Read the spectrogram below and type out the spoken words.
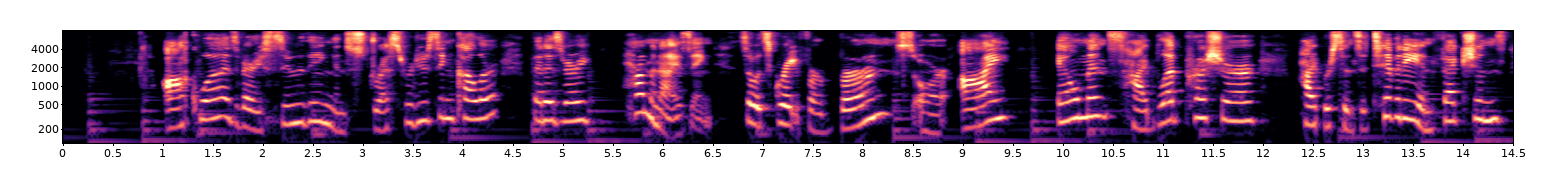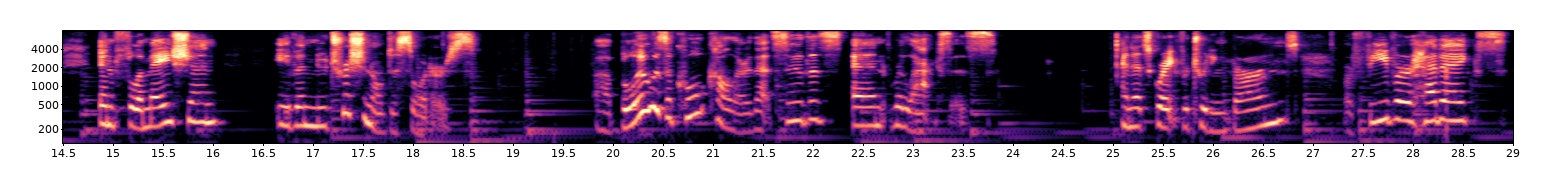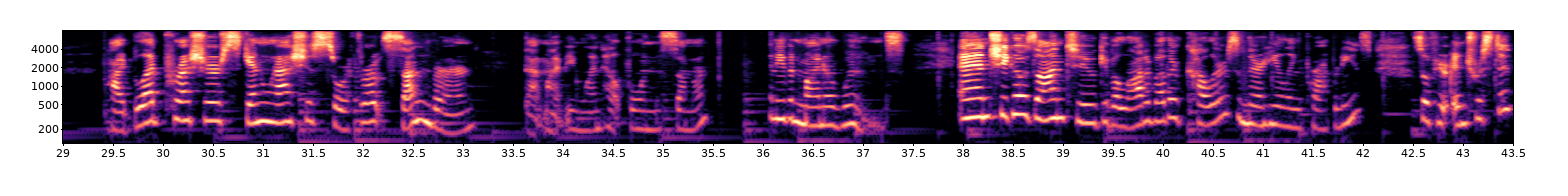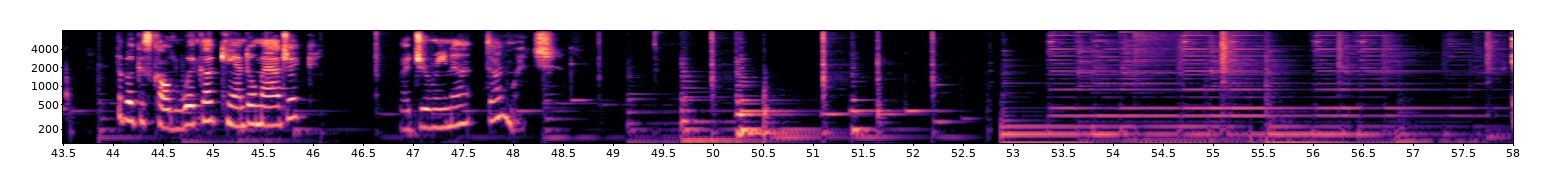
Aqua is a very soothing and stress reducing color that is very harmonizing. So it's great for burns or eye ailments, high blood pressure, hypersensitivity, infections, inflammation, even nutritional disorders. Uh, blue is a cool color that soothes and relaxes and it's great for treating burns or fever, headaches, high blood pressure, skin rashes, sore throat, sunburn. That might be one helpful in the summer, and even minor wounds. And she goes on to give a lot of other colors and their healing properties. So if you're interested, the book is called Wicca Candle Magic by Gerina Dunwich.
